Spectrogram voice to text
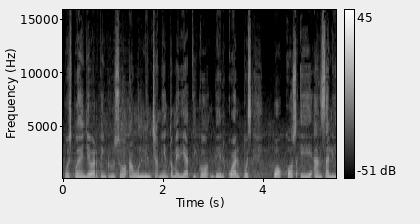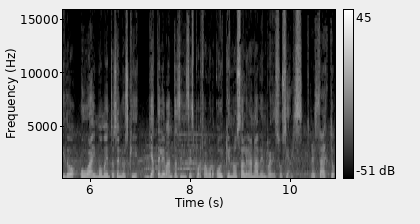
pues pueden llevarte incluso a un linchamiento mediático del cual pues pocos eh, han salido o hay momentos en los que ya te levantas y dices, por favor, hoy que no salga nada en redes sociales. Exacto.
